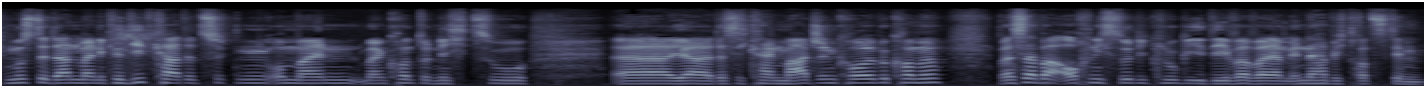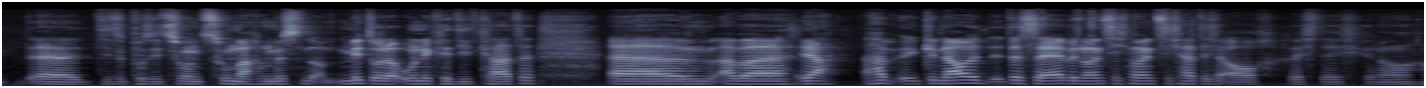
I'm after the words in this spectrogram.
ich musste dann meine Kreditkarte zücken, um mein, mein Konto nicht zu äh, ja, dass ich keinen Margin Call bekomme, was aber auch nicht so die kluge Idee war, weil am Ende habe ich trotzdem äh, diese Position zumachen müssen, mit oder ohne Kreditkarte. Ähm, aber ja, hab, genau dasselbe, 90-90 hatte ich auch, richtig, genau.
